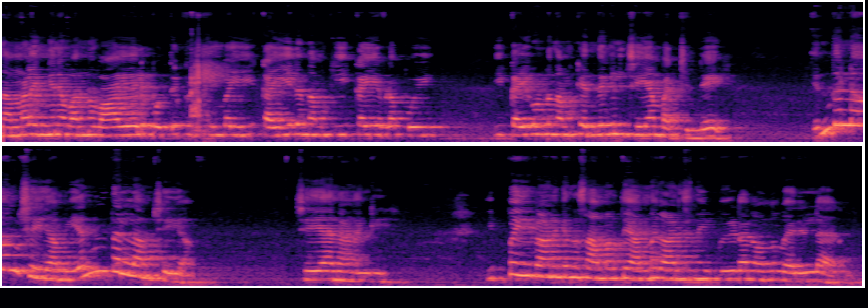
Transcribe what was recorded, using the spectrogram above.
നമ്മളിങ്ങനെ വന്ന് വായേൽ പൊത്തിപ്പിടിക്കുമ്പോൾ ഈ കയ്യിൽ നമുക്ക് ഈ കൈ എവിടെ പോയി? ഈ കൈ കൊണ്ട് നമുക്ക് എന്തെങ്കിലും ചെയ്യാൻ പറ്റില്ലേ? എന്തെല്ലാം ചെയ്യാം? എന്തെല്ലാം ചെയ്യാം? ചെയ്യാനാണെങ്കിൽ. ഇപ്പം ഈ കാണിക്കുന്ന സാമർഥ്യം അന്ന് കാണിച്ചിരുന്ന ഈ പീഡനമൊന്നും വരില്ലായിരുന്നു.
